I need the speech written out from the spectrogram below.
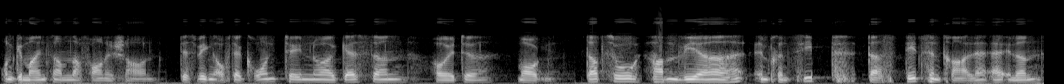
und gemeinsam nach vorne schauen. Deswegen auch der Grundtenor gestern, heute, morgen. Dazu haben wir im Prinzip das dezentrale Erinnern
